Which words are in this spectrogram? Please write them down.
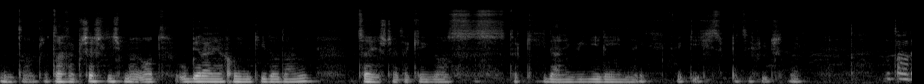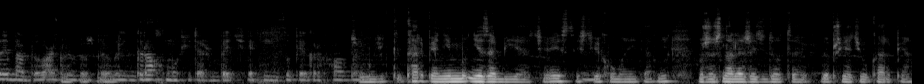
Dobrze, to tak przeszliśmy od ubierania choinki do dań. Co jeszcze takiego z, z takich dań wigilijnych, jakichś specyficznych? No to ryba była, grzyby Mhm. były i groch musi też być w jakiejś zupie grochowej. Czy mówi, karpia nie, nie zabijacie, jesteście humanitarni, możesz należeć do tych, do przyjaciół karpia.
